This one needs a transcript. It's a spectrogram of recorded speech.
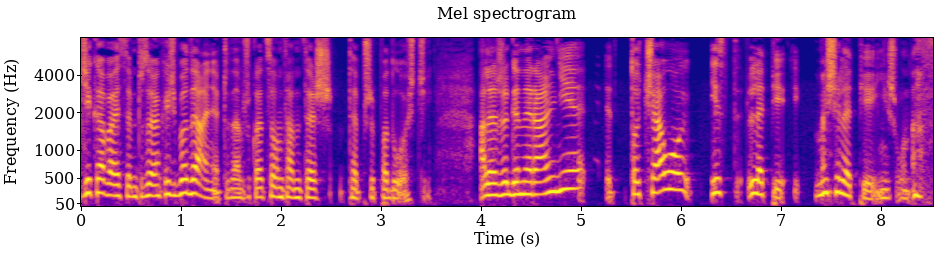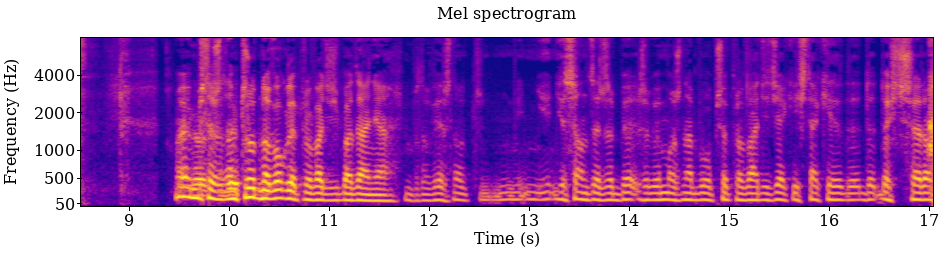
ciekawa jestem, czy są jakieś badania, czy na przykład są tam też te przypadłości, ale że generalnie to ciało jest lepiej, ma się lepiej niż u nas. No, ja myślę, że tam trudno w ogóle prowadzić badania, bo to wiesz, no, nie, nie sądzę, żeby, żeby można było przeprowadzić jakieś takie do, dość szeroko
